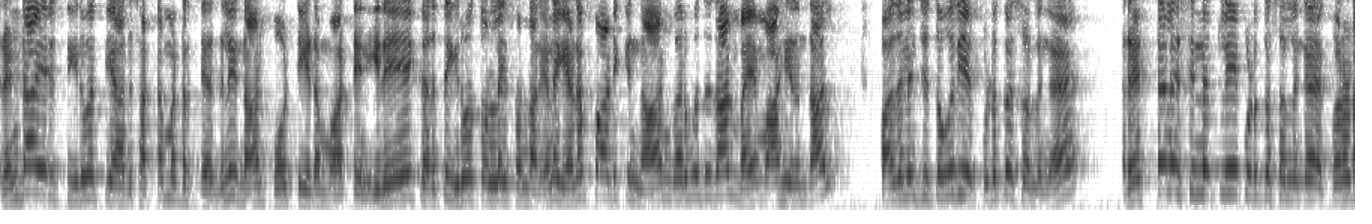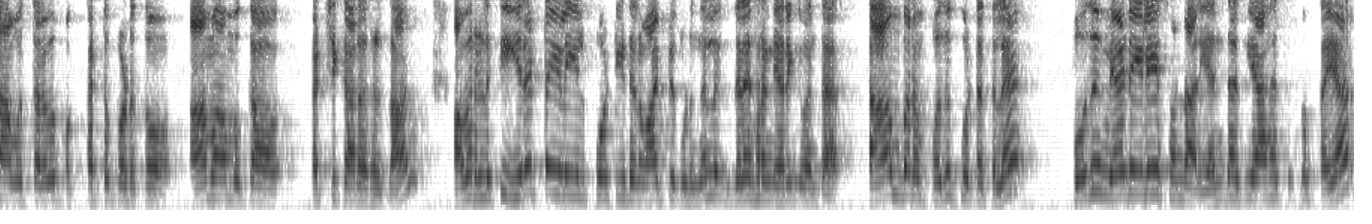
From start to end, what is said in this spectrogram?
ரெண்டாயிரத்தி இருபத்தி ஆறு சட்டமன்ற தேர்தலில் நான் போட்டியிட மாட்டேன். இதே கருத்து இருபத்தொன்னுல சொன்னார். ஏன்னா எடப்பாடிக்கு நான் வருவதுதான் பயமாக இருந்தால் பதினஞ்சு தொகுதியை கொடுக்க சொல்லுங்க. ரெட்டலை சின்னத்திலேயே கொடுக்க சொல்லுங்க. கொறடா உத்தரவு கட்டுப்படுத்தும். அமமுக கட்சிக்காரர்கள் தான் அவர்களுக்கு இரட்டை இலையில் போட்டியிடுற வாய்ப்பு கொடுங்கன்னு தினகரன் இறங்கி வந்தார். தாம்பரம் பொதுக்கூட்டத்துல பொது மேடையிலேயே சொன்னார். எந்த தியாகத்துக்கும் தயார்.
